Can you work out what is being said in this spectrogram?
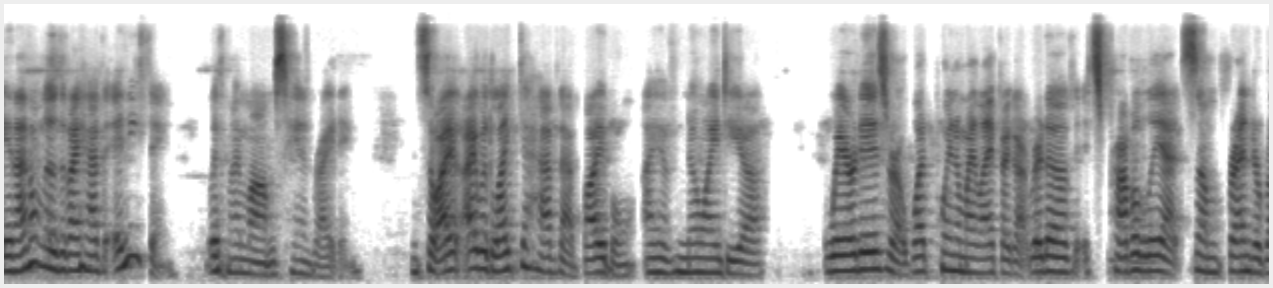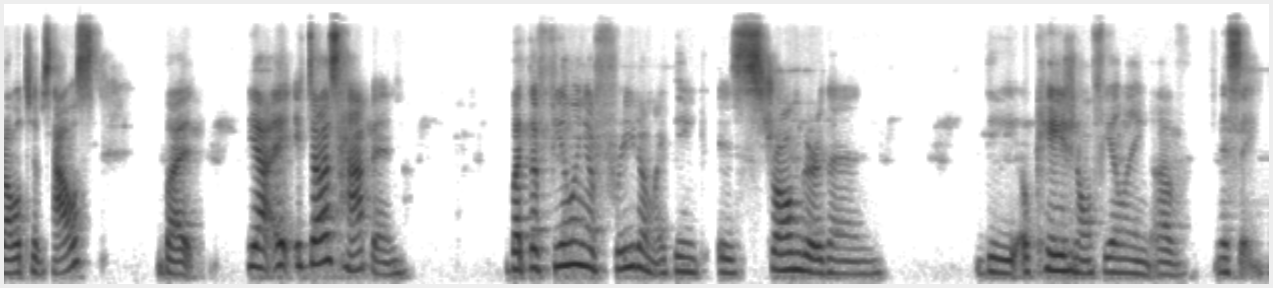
And i don't know that i have anything with my mom's handwriting. And so I, I would like to have that bible. I have no idea where it is or at what point in my life i got rid of. It's probably at some friend or relative's house but yeah it, it does happen. But the feeling of freedom i think is stronger than the occasional feeling of missing.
